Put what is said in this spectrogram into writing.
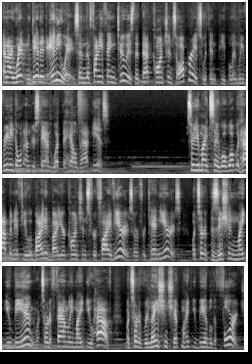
and I went and did it anyways. And the funny thing, too, is that that conscience operates within people, and we really don't understand what the hell that is. So you might say, well, what would happen if you abided by your conscience for five years or for 10 years? What sort of position might you be in? What sort of family might you have? What sort of relationship might you be able to forge?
